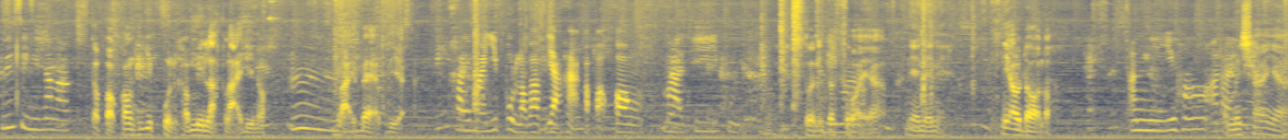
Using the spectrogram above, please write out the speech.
อุ๊ยสีนี้น่ารัก กระเป๋ากล้องที่ญี่ปุ่นเขามีหลากหลายดีเนาะอืมหลายแบบดีอะใครมาญี่ปุ่นเราแบบอยากหากระเป๋ากล้องมาที่ญี่ปุ่น ตัวนี้ก็สวยอะเนี่ยเนี่ยเนี่ยนี่เอาดอเหรออันนี้ยี่ห้ออะไรไม่ใช่อะ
